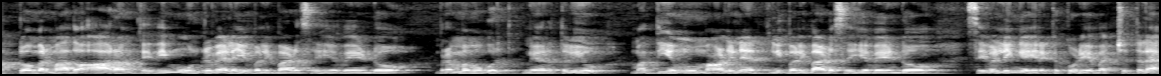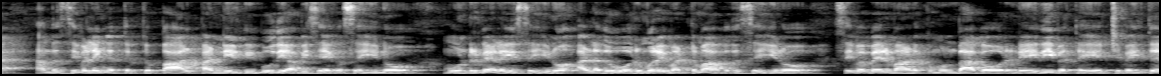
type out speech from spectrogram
அக்டோபர் மாதம் ஆறாம் தேதி மூன்று வேளையும் வழிபாடு செய்ய வேண்டும். பிரம்ம முகூர்த்த நேரத்துலேயும் மதியமும் மாலை நேரத்துலையும் வழிபாடு செய்ய வேண்டும். சிவலிங்கம் இருக்கக்கூடிய பட்சத்தில் அந்த சிவலிங்கத்திற்கு பால் பன்னீர் விபூதி அபிஷேகம் செய்யணும். மூன்று வேளையும் செய்யணும் அல்லது ஒரு முறை மட்டுமாவது செய்யணும். சிவபெருமானுக்கு முன்பாக ஒரு நெய் தீபத்தை ஏற்றி வைத்து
